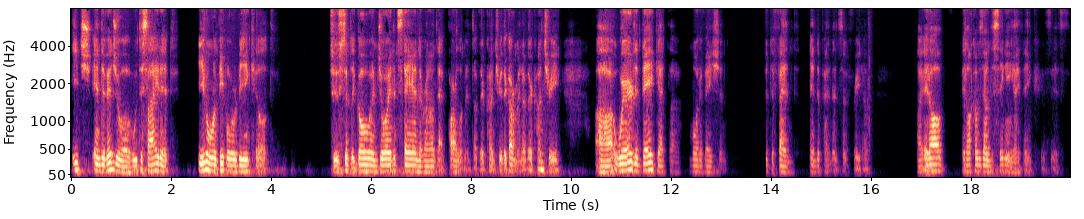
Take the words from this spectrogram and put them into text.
each individual who decided, even when people were being killed, to simply go and join and stand around that parliament of their country, the government of their country, uh, where did they get the motivation to defend independence and freedom? Uh, it all it all comes down to singing. I think it's, it's,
